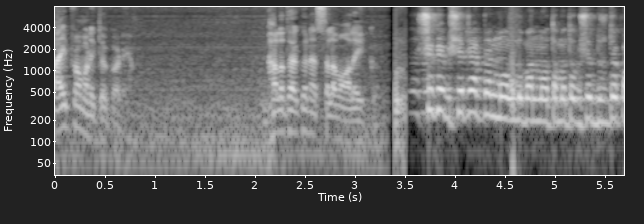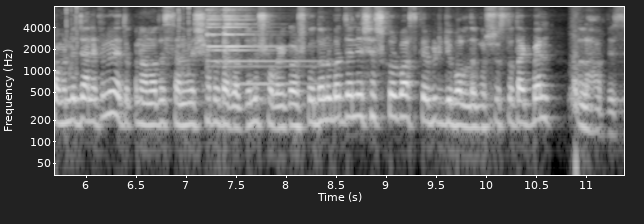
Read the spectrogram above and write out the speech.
তাই প্রমাণিত করে। ভালো থাকুন, আসসালামু আলাইকুম। দর্শক এই বিষয়টা আপনার মূল্যবান মতামত অবশ্যই দ্রুত কমেন্টে জানিয়ে ফেলেন। এতক্ষণ আমাদের চ্যানেলের সাথে থাকার জন্য সবাইকে অসংখ্য ধন্যবাদ জানিয়ে শেষ করব। আজকের ভিডিওটি ভালো থাকবেন, সুস্থ থাকবেন। আল্লাহ হাফিজ।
